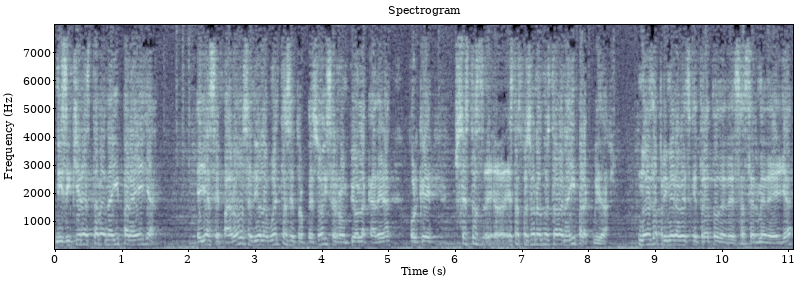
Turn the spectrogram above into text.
ni siquiera estaban ahí para ella. Ella se paró, se dio la vuelta, se tropezó y se rompió la cadera porque pues, estas, eh, estas personas no estaban ahí para cuidar. No es la primera vez que trato de deshacerme de ella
